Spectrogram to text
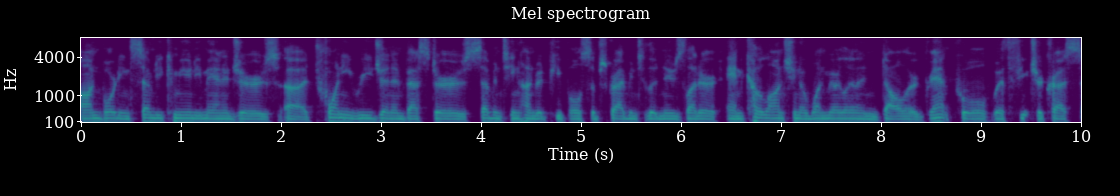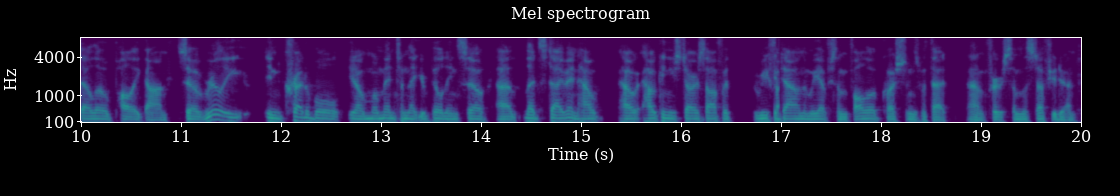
onboarding 70 community managers, uh, 20 region investors, 1,700 people subscribing to the newsletter, and co-launching a $1 million grant pool with FutureCrest, Celo, Polygon. So really incredible, you know, momentum that you're building. So uh, let's dive in. How how how can you start us off with refi DAO, and then we have some follow up questions with that um, for some of the stuff you're doing.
